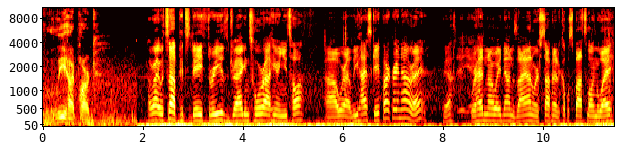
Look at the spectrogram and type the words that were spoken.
for the Lehi Park. All right, what's up? It's day three of the Dragan Tour out here in Utah. Uh, we're at Lehi Skate Park right now, right? Yeah. We're heading our way down to Zion. We're stopping at a couple spots along the way.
